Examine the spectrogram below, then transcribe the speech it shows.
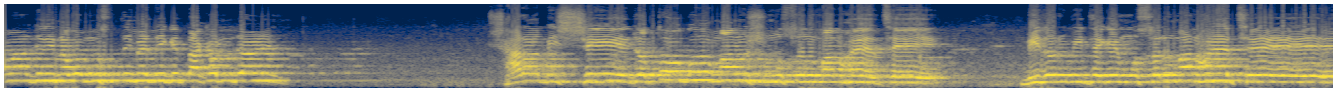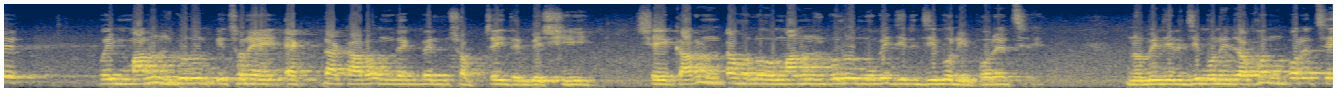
আমার যদি নবমুসলিমের দিকে তাকানো যায়। সারা বিশ্বে যতগুলো মানুষ মুসলমান হয়েছে বিদর্মী থেকে মুসলমান হয়েছে, ওই মানুষগুলোর পিছনে একটা কারণ দেখবেন সবচেয়ে বেশি। সেই কারণটা হলো মানুষগুলো নবীজির জীবনী পড়েছে। নবীজির জীবনী যখন পড়েছে,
